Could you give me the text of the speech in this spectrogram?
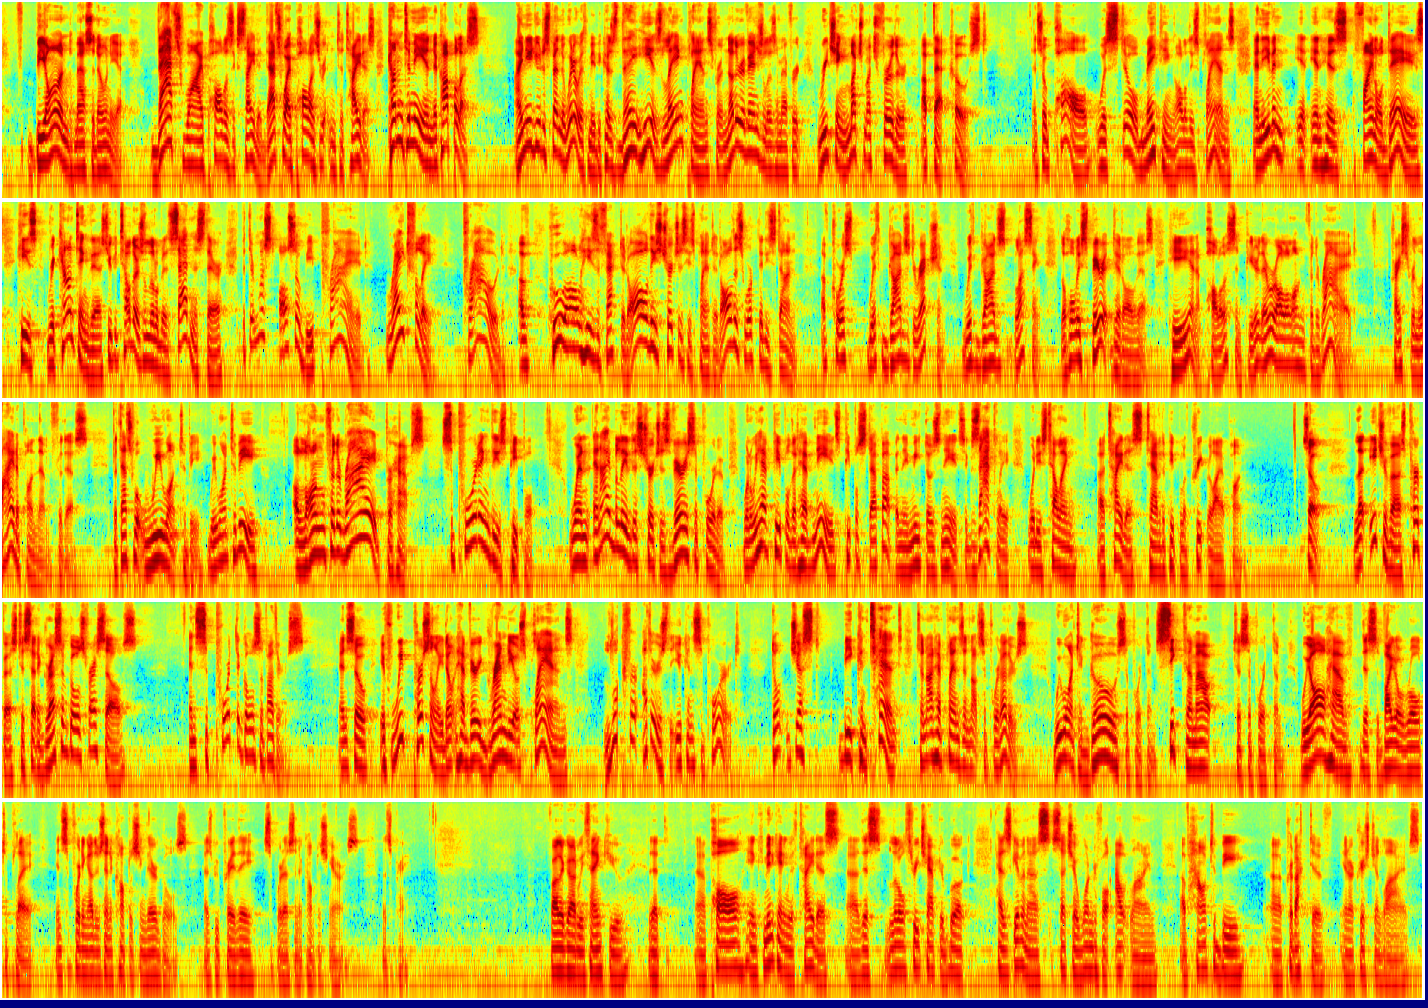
beyond Macedonia. That's why Paul is excited. That's why Paul has written to Titus Come to me in Nicopolis. I need you to spend the winter with me because they, he is laying plans for another evangelism effort reaching much, much further up that coast. And so Paul was still making all of these plans. And even in, in, his final days, he's recounting this. You could tell there's a little bit of sadness there, but there must also be pride, rightfully proud of who all he's affected, all these churches he's planted, all this work that he's done of course, with God's direction, with God's blessing. The Holy Spirit did all this. He and Apollos and Peter, they were all along for the ride. Christ relied upon them for this. But that's what we want to be. We want to be along for the ride, perhaps, supporting these people. When, and I believe this church is very supportive. When we have people that have needs, people step up and they meet those needs. Exactly what he's telling uh, Titus to have the people of Crete rely upon. So, let each of us purpose to set aggressive goals for ourselves and support the goals of others. And so, if we personally don't have very grandiose plans, look for others that you can support. Don't just be content to not have plans and not support others. We want to go support them, seek them out to support them. We all have this vital role to play in supporting others and accomplishing their goals as we pray they support us in accomplishing ours. Let's pray. Father God, we thank you that uh, Paul, in communicating with Titus, uh, this little three chapter book, has given us such a wonderful outline of how to be uh, productive in our Christian lives.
